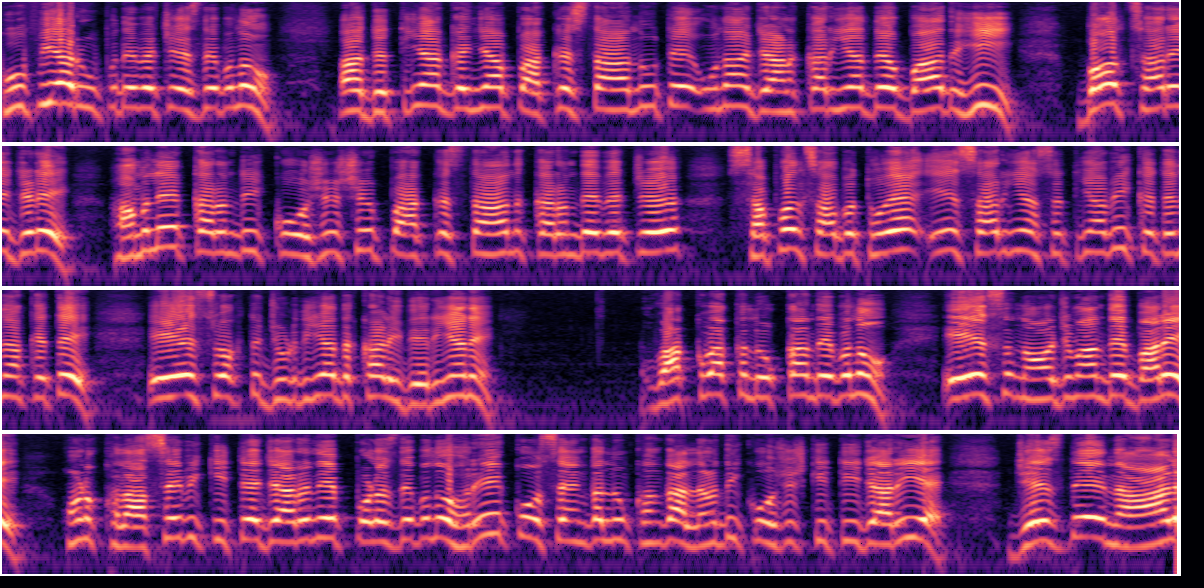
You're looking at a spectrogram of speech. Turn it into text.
ਖੂਫੀਆ ਰੂਪ ਦੇ ਵਿੱਚ ਇਸ ਦੇ ਵੱਲੋਂ ਦਿੱਤੀਆਂ ਗਈਆਂ ਪਾਕਿਸਤਾਨ ਨੂੰ ਤੇ ਉਹਨਾਂ ਜਾਣਕਾਰੀਆਂ ਦੇ ਬਾਅਦ ਹੀ ਬਹੁਤ ਸਾਰੇ ਜਿਹੜੇ ਹਮਲੇ ਕਰਨ ਦੀ ਕੋਸ਼ਿਸ਼ ਪਾਕਿਸਤਾਨ ਕਰਨ ਦੇ ਵਿੱਚ ਸਫਲ ਸਾਬਤ ਹੋਇਆ। ਇਹ ਸਾਰੀਆਂ ਸਥਿਤੀਆਂ ਵੀ ਕਿਤੇ ਨਾ ਕਿਤੇ ਇਸ ਵਕਤ ਜੁੜਦੀਆਂ ਦਿਖਾਈ ਦੇ ਰਹੀਆਂ ਨੇ। ਵੱਖ-ਵੱਖ ਲੋਕਾਂ ਦੇ ਵੱਲੋਂ ਇਸ ਨੌਜਵਾਨ ਦੇ ਬਾਰੇ ਹੁਣ ਖੁਲਾਸੇ ਵੀ ਕੀਤੇ ਜਾ ਰਹੇ ਨੇ ਪੁਲਿਸ ਦੇ ਵੱਲੋਂ ਹਰੇਕ ਉਸ ਐਂਗਲ ਨੂੰ ਖੰਗਾਲਣ ਦੀ ਕੋਸ਼ਿਸ਼ ਕੀਤੀ ਜਾ ਰਹੀ ਹੈ ਜਿਸ ਦੇ ਨਾਲ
